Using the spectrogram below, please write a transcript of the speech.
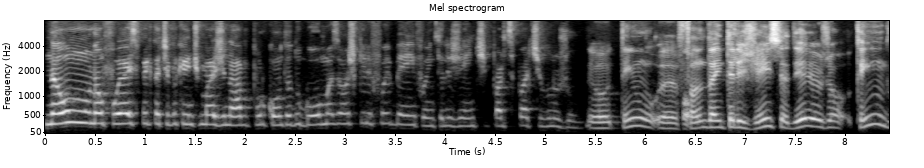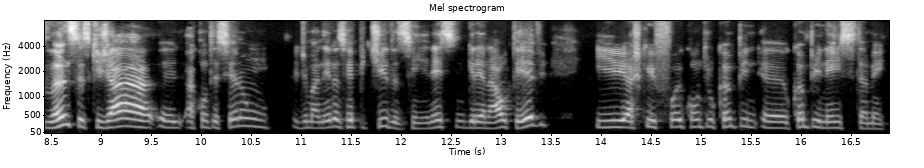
Não, não foi a expectativa que a gente imaginava por conta do gol, mas eu acho que ele foi bem, foi inteligente e participativo no jogo. Eu tenho, uh, falando da inteligência dele, já, tem lances que já uh, aconteceram de maneiras repetidas, assim, nesse Grenal teve, e acho que foi contra o, o Campinense também.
